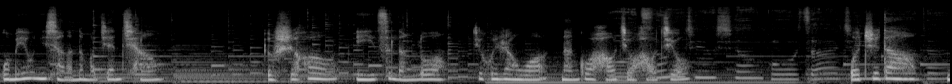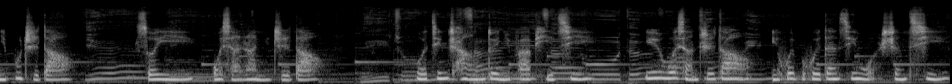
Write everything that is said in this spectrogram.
我没有你想的那么坚强。有时候，你一次冷落，就会让我难过好久好久。我知道你不知道。所以我想让你知道，我经常对你发脾气，因为我想知道你会不会担心我生气，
